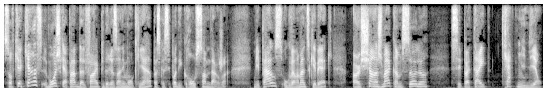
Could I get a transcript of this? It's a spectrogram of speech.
Sauf que quand moi je suis capable de le faire puis de raisonner mon client parce que c'est pas des grosses sommes d'argent. Mais pense au gouvernement du Québec, un changement comme ça là, c'est peut-être 4 millions.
